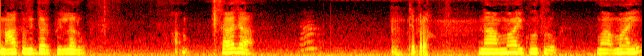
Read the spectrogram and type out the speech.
నాకు ఇద్దరు పిల్లలు. సహజ. చెప్పురా. నా అమ్మాయి కూతురు. మా అమ్మాయి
